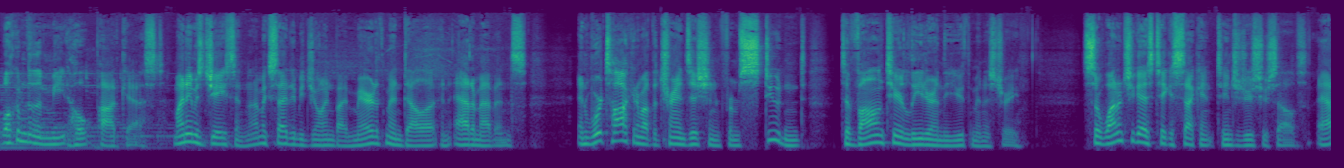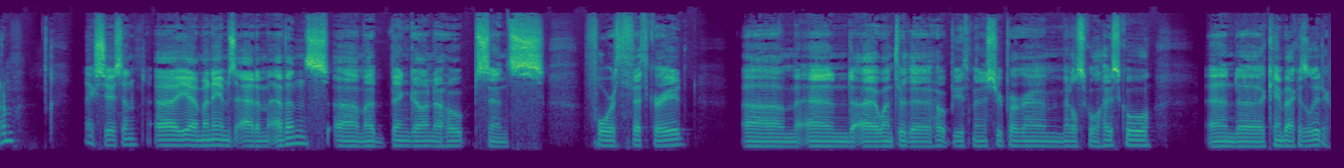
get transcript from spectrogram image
Welcome to the Meet Hope podcast. My name is Jason, and I'm excited to be joined by Meridith Mandala and Adam Evans. And we're talking about the transition from student to volunteer leader in the youth ministry. So, why don't you guys take a second to introduce yourselves? Adam? Thanks, Jason. Uh, yeah, my name's Adam Evans. Um, I've been going to Hope since fourth, fifth grade. Um, and I went through the Hope Youth Ministry program, middle school, high school, and uh, came back as a leader.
